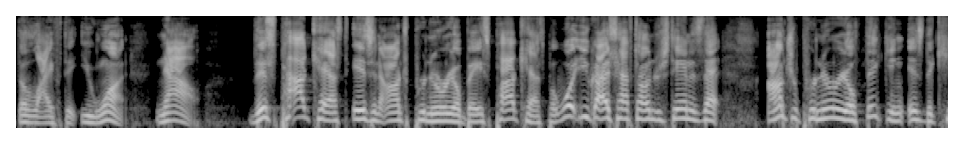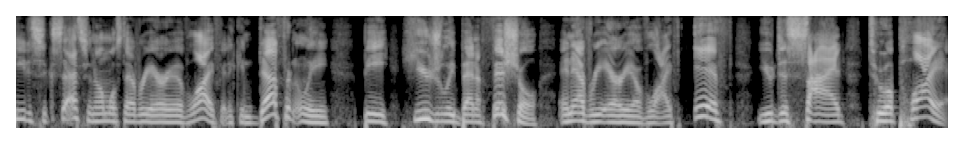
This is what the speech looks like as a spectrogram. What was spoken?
the life that you want. Now, this podcast is an entrepreneurial based podcast, but what you guys have to understand is that entrepreneurial thinking is the key to success in almost every area of life. And it can definitely be hugely beneficial in every area of life if you decide to apply it.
